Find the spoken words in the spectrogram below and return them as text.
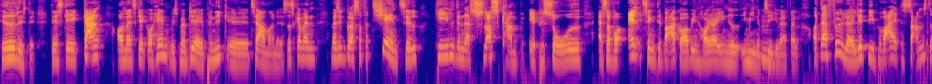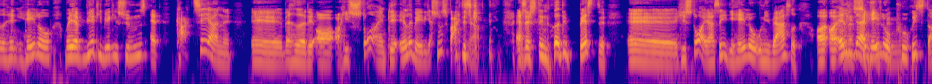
kedeligste. Det skal i gang, og man skal gå hen, hvis man bliver i paniktermerne, så skal man, man skal gøre sig fortjent til hele den der slåskamp episode, altså hvor alting det bare går op i en højere enhed, i min optik Mm. i hvert fald. Og der føler jeg lidt, vi er på vej det samme sted hen i Halo, hvor jeg virkelig, virkelig synes, at karaktererne, øh, hvad hedder det, og, og historien bliver elevated. Jeg synes faktisk, ja. altså jeg synes, det er noget af det bedste øh, historie, jeg har set i Halo-universet. Og, og alle de er der. Halo-purister,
